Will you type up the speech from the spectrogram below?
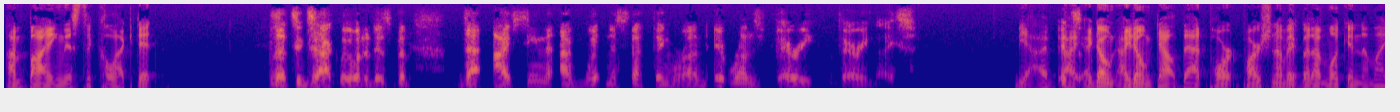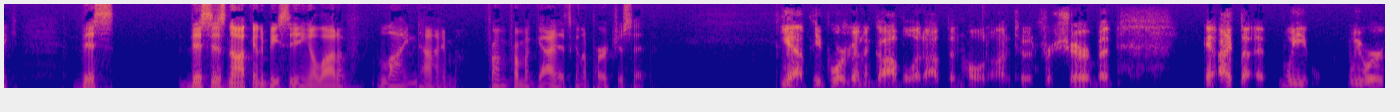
I'm buying this to collect it. That's exactly what it is. But that I've seen that I've witnessed that thing run. It runs very, very nice. Yeah, I, I, I don't I don't doubt that part portion of it, but I'm looking. I'm like, this this is not going to be seeing a lot of line time from from a guy that's going to purchase it. Yeah, people were going to gobble it up and hold on to it for sure. But I thought we we were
